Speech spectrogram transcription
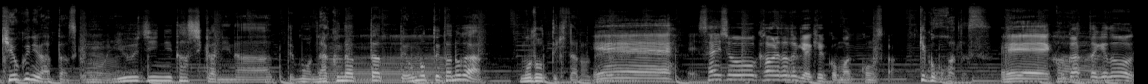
記憶にはあったんですけど、うん、友人に確かになってもうなくなったって思ってたのが戻ってきたので、えー、最初買われた時は結構真っこんですか？結構濃かったです。ええー、濃かったけど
